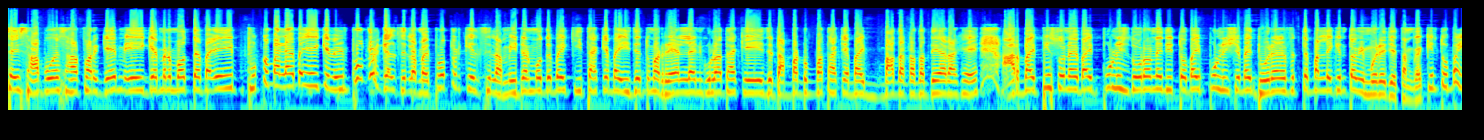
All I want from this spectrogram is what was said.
সেই সাবওয়ে সার্ফার গেম এই গেমের মধ্যে ভাই এই ছোটবেলায় ভাই, এই গেম আমি প্রচুর খেলছিলাম ভাই, প্রচুর খেলছিলাম। এটার মধ্যে ভাই কি থাকে ভাই? এই যে তোমার রেল লাইনগুলা থাকে, এই যে ডাব্বা টুব্বা থাকে ভাই, বাধা টাদা দেয়া রাখে। আর ভাই পিছনে ভাই পুলিশ দৌড়ানে দিত ভাই, পুলিশে ভাই ধরে ফেলতে পারলে কিন্তু আমি মরে যেতাম গা। কিন্তু ভাই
